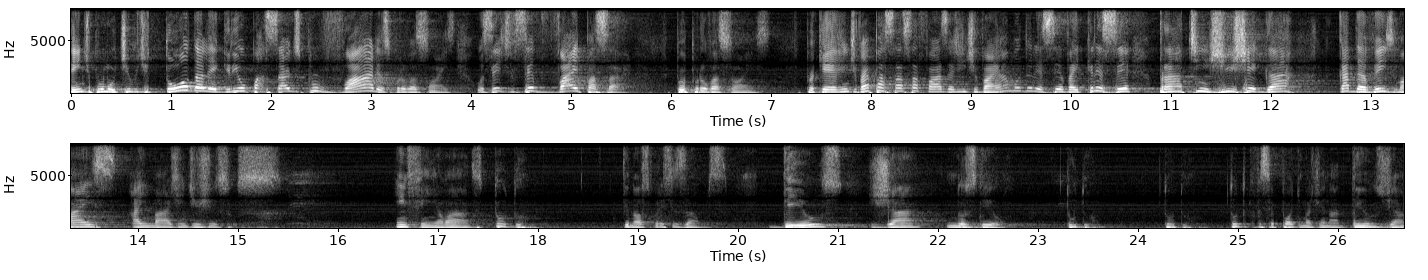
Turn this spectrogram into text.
Tende por motivo de toda alegria o passardes por várias provações. Ou seja, você vai passar por provações. Porque a gente vai passar essa fase, a gente vai amadurecer, vai crescer para atingir, chegar cada vez mais à imagem de Jesus. Enfim, amados, tudo que nós precisamos, Deus já nos deu. Tudo, tudo, tudo que você pode imaginar, Deus já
